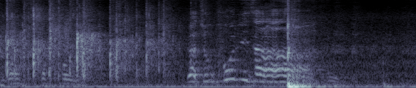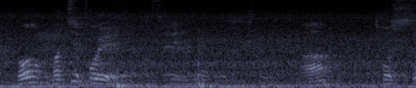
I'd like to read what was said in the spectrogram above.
이건 진짜 포인 그러니까 저 포인이잖아. 어? 맞지 포인 아 토스.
